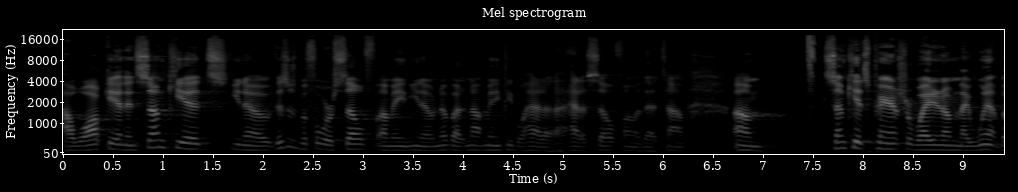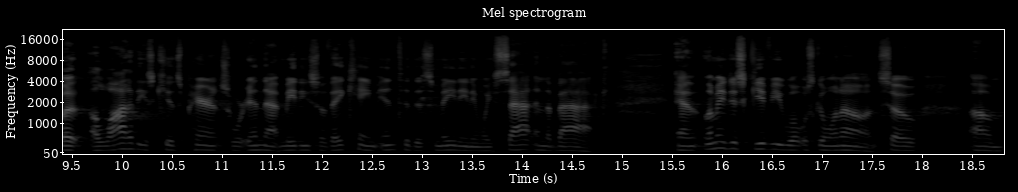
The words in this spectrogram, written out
I walk in, and some kids, you know, this was before cell. I mean, you know, nobody, not many people had a had a cell phone at that time. Um, some kids' parents were waiting on them, they went, but a lot of these kids' parents were in that meeting, so they came into this meeting, and we sat in the back. And let me just give you what was going on. So, um,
